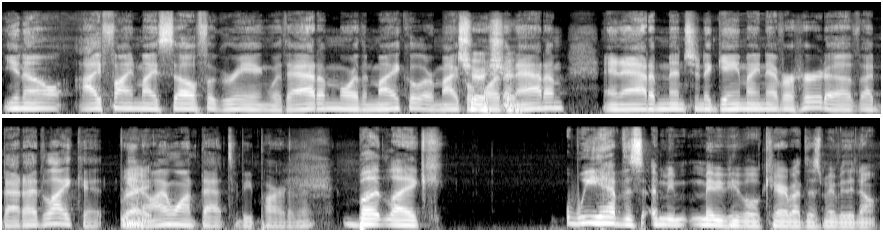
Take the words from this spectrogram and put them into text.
you know, I find myself agreeing with Adam more than Michael or Michael Sure, more than. Adam, and Adam mentioned a game I never heard of. I bet I'd like it. You know, I want that to be part of it. But like we have this I mean maybe people care about this, maybe they don't.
